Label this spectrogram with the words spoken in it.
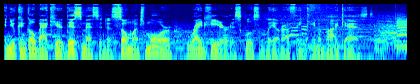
And you can go back hear this message and so much more right here exclusively on our Think Kingdom podcast.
